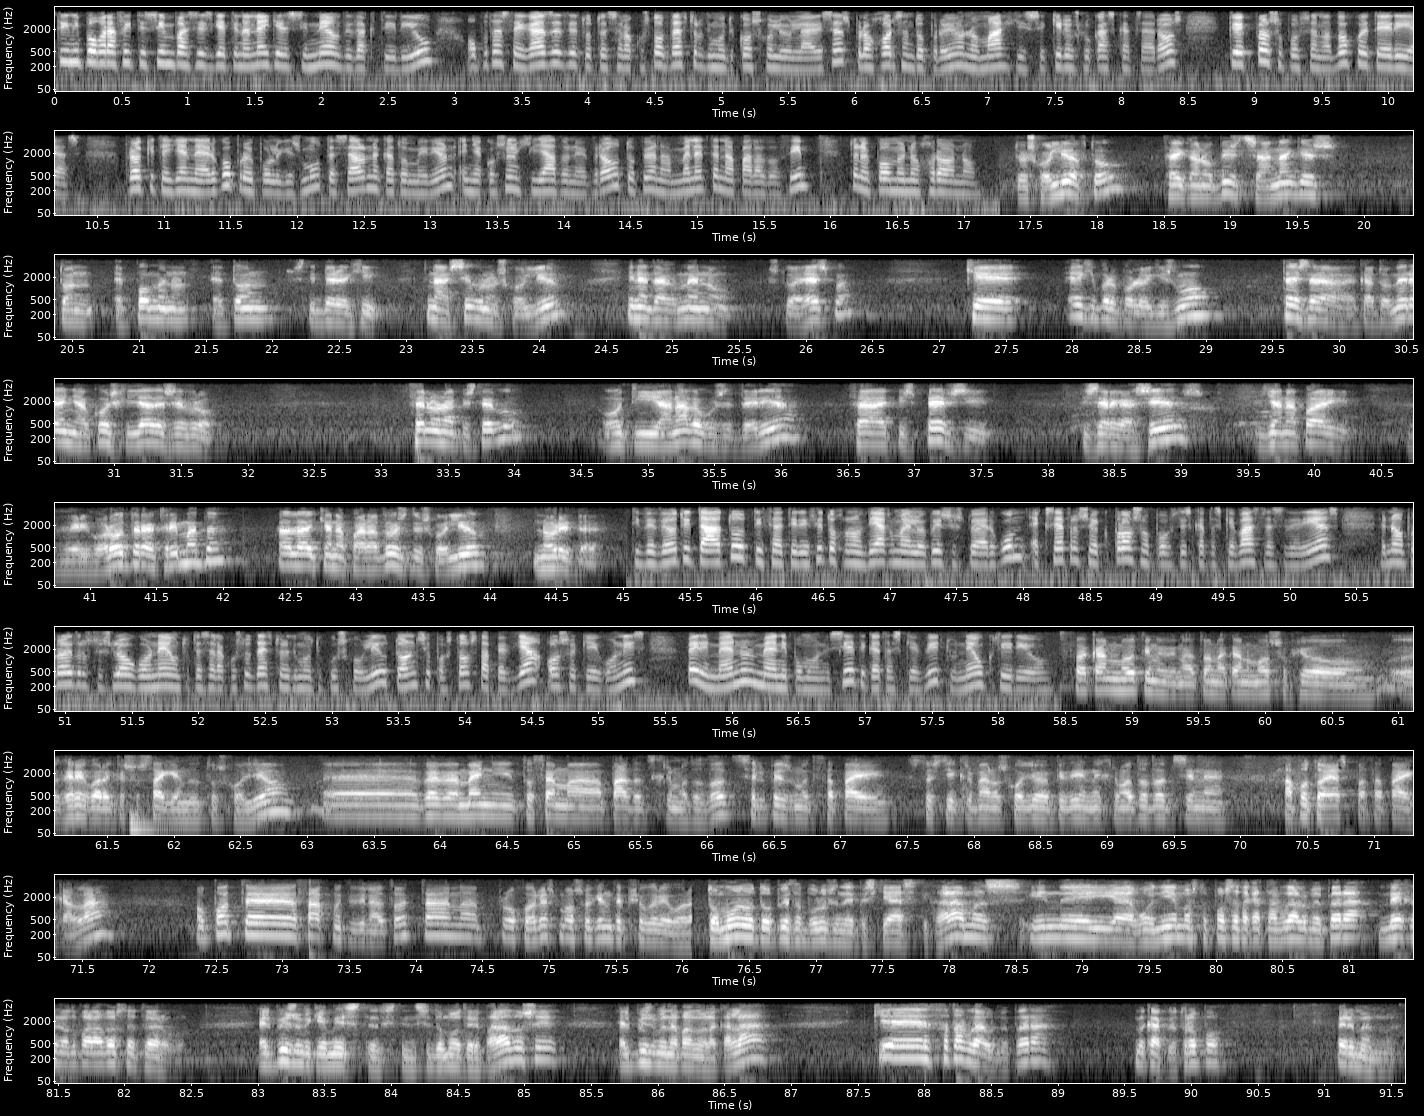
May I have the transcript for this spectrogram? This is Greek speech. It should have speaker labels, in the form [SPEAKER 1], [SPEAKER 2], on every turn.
[SPEAKER 1] στην υπογραφή της σύμβασης για την ανέγερση νέου διδακτηρίου, όπου θα στεγάζεται το 42ο Δημοτικό Σχολείο Λάρισας, προχώρησαν το πρωί ο νομάρχη κ. Λουκάς Κατσαρός και ο εκπρόσωπος αναδόχου εταιρείας. Πρόκειται για ένα έργο προπολογισμού 4.900.000 ευρώ, το οποίο αναμένεται να παραδοθεί τον επόμενο χρόνο.
[SPEAKER 2] Το σχολείο αυτό θα ικανοποιήσει τις ανάγκες των επόμενων ετών στην περιοχή. Είναι ένα σύγχρονο σχολείο, είναι ενταγμένο στο ΕΣΠΑ και έχει προπολογισμό 4.900.000 ευρώ. Θέλω να πιστεύω ότι η ανάδοχος εταιρεία θα επισπεύσει τις εργασίες για να πάρει γρηγορότερα χρήματα αλλά και να παραδώσει το σχολείο νωρίτερα.
[SPEAKER 1] Τη βεβαιότητά του ότι θα τηρηθεί το χρονοδιάγραμμα υλοποίησης του έργου εξέφρασε ο εκπρόσωπος της κατασκευάστρια εταιρείας, ενώ ο πρόεδρος του Συλλόγου Γονέων του 42ου Δημοτικού Σχολείου τόνισε πως τόσο τα παιδιά όσο και οι γονείς περιμένουν με ανυπομονησία την κατασκευή του νέου κτηρίου.
[SPEAKER 3] Θα κάνουμε ό,τι είναι δυνατό να κάνουμε όσο πιο γρήγορα και σωστά γίνεται το σχολείο. Ε, βέβαια, μένει το θέμα πάντα της χρηματοδότησης. Ελπίζουμε ότι θα πάει στο συγκεκριμένο σχολείο, επειδή η χρηματοδότηση είναι από το ΕΣΠΑ, θα πάει καλά. Οπότε θα έχουμε τη δυνατότητα να προχωρήσουμε όσο γίνεται πιο γρήγορα.
[SPEAKER 4] Το μόνο το οποίο θα μπορούσε να επισκιάσει τη χαρά μας είναι η αγωνία μας το πώς θα τα καταβγάλουμε πέρα μέχρι να το παραδώσετε το έργο. Ελπίζουμε και εμείς στην συντομότερη παράδοση, ελπίζουμε να πάνε όλα καλά και θα τα βγάλουμε πέρα με κάποιο τρόπο. Περιμένουμε.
